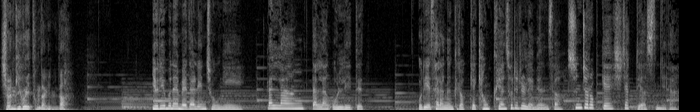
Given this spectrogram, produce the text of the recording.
전기구이 통닭입니다. 유리문에 매달린 종이 딸랑딸랑 울리듯 우리의 사랑은 그렇게 경쾌한 소리를 내면서 순조롭게 시작되었습니다.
